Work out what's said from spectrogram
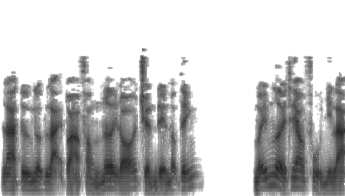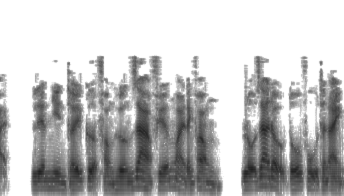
là từ ngược lại tòa phòng nơi đó chuyển đến động tĩnh. Mấy người theo phủ nhìn lại liền nhìn thấy cửa phòng hướng ra phía ngoài đánh phòng lộ ra đậu tố phủ thân ảnh.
